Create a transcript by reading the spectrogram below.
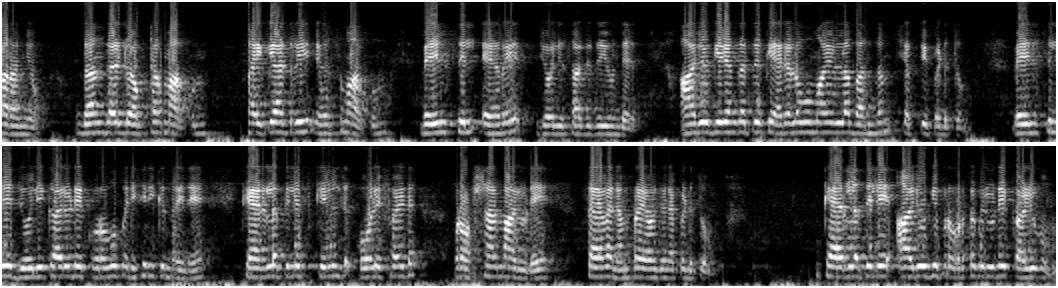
പറഞ്ഞു. ദന്ത ഡോക്ടർമാർക്കും സൈക്യാട്രി നഴ്സുമാർക്കും വെയിൽസിൽ ഏറെ ജോലി സാധ്യതയുണ്ട്. ആരോഗ്യരംഗത്ത് കേരളവുമായുള്ള ബന്ധം ശക്തിപ്പെടുത്തും. വെയിൽസിലെ ജോലിക്കാരുടെ കുറവ് പരിഹരിക്കുന്നതിന് കേരളത്തിലെ സ്കിൽഡ് ക്വാളിഫൈഡ് പ്രൊഫഷണൽമാരുടെ സേവനം പ്രയോജനപ്പെടുത്തും. കേരളത്തിലെ ആരോഗ്യ പ്രവർത്തകരുടെ കഴിവും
